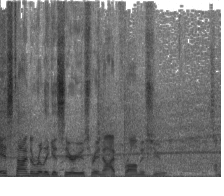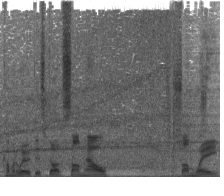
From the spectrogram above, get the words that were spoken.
It's time to really get serious right now. I promise you. I'm coming away with this dub somehow, some way,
